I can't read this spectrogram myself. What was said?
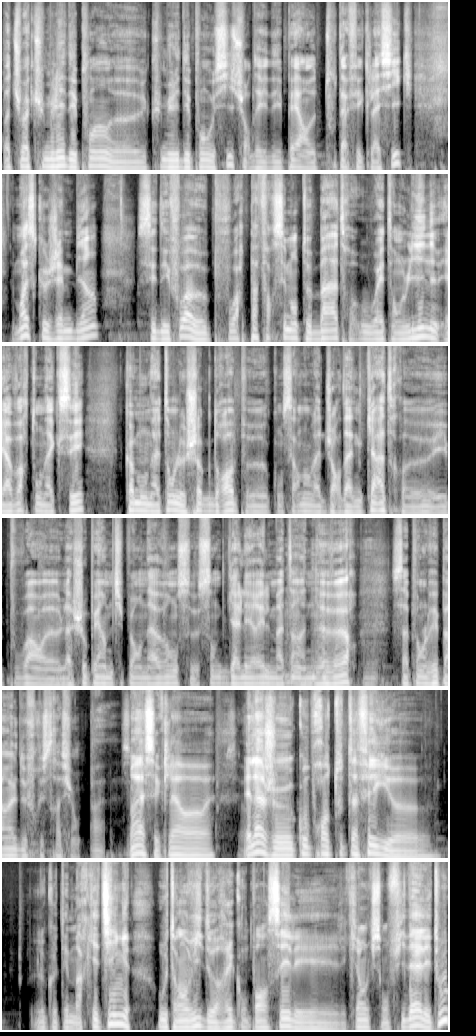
Bah, tu vas cumuler des points, euh, cumuler des points aussi sur des, des paires euh, tout à fait classiques. Moi, ce que j'aime bien, c'est des fois euh, pouvoir pas forcément te battre ou être en ligne et avoir ton accès, comme on attend le shock drop euh, concernant la Jordan 4 euh, et pouvoir euh, la choper un petit peu en avance euh, sans te galérer le matin à 9h. Ça peut enlever pas mal de frustration. Ouais, c'est- Ouais, clair, ouais, ouais. Et là, je comprends tout à fait euh, le côté marketing où tu as envie de récompenser les, les clients qui sont fidèles et tout.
